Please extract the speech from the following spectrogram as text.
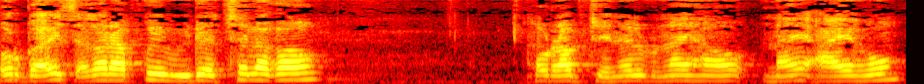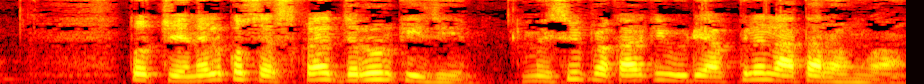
और गाइस अगर आपको ये वीडियो अच्छा लगा हो, और आप चैनल बनाए नए आए हो तो चैनल को सब्सक्राइब ज़रूर कीजिए। मैं इसी प्रकार की वीडियो आपके लिए लाता रहूँगा।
